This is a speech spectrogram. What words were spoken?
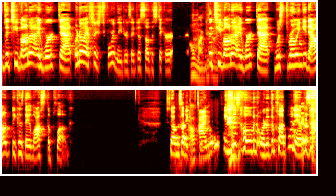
The Teavana I worked at, or no, actually it's four liters. I just saw the sticker. Oh my god. The. Teavana I worked at was throwing it out because they lost the plug. So I was like, I'll take I'm going to take this home and order the plug on Amazon. yeah,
